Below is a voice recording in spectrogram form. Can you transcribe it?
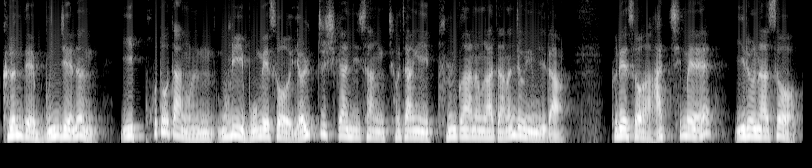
그런데 문제는 이 포도당은 우리 몸에서 12시간 이상 저장이 불가능하다는 점입니다. 그래서 아침에 일어나서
